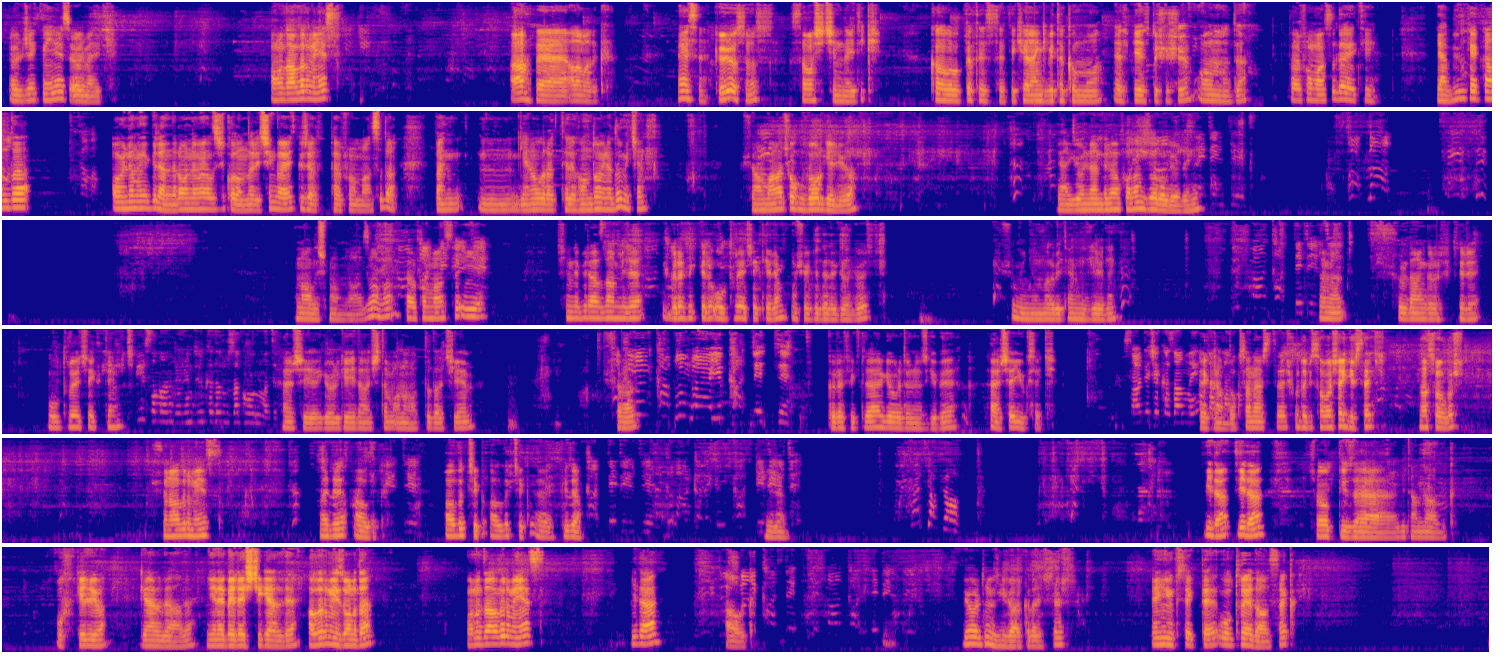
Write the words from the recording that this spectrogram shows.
Ölecek miyiz? Ölmedik. Onu da alır mıyız? Ah be alamadık. Neyse görüyorsunuz savaş içindeydik. Kalabalıkta test ettik. Herhangi bir takılma, FPS düşüşü olmadı. Performansı gayet iyi. Yani büyük ekranda oynamayı bilenler, oynamaya alışık olanlar için gayet güzel performansı da. Ben ım, genel olarak telefonda oynadığım için Şu an bana çok zor geliyor. Yani yönlendirme falan zor oluyor benim. Buna alışmam lazım ama performansı iyi. Şimdi birazdan bir de grafikleri ultra'ya çekerim. Bu şekilde de görürüz. Şu minyonları bir temizleyelim. Hemen şuradan grafikleri ultra'ya çektim. Her şeye gölgeyi de açtım. Ana hattı da açayım. Şu an grafikler gördüğünüz gibi her şey yüksek. Sadece kazanmayı Ekran 90 Hz'de. Şurada bir savaşa girsek nasıl olur? Şunu alır mıyız? Hadi aldık. Aldık çık, aldık çık. Evet, güzel. Güzel. Bir daha, bir daha. Çok güzel. Bir tane daha aldık. Uf geliyor. Geldi abi. Yine beleşçi geldi. Alır mıyız onu da? Onu da alır mıyız? Bir daha. Aldık. Gördüğünüz gibi arkadaşlar. En yüksekte ultraya da alsak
